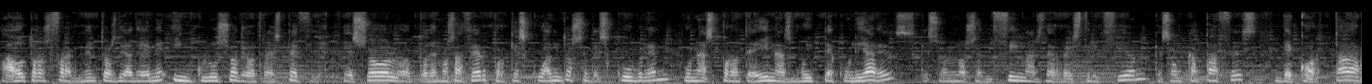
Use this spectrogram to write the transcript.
a otros fragmentos de ADN incluso de otra especie. Eso lo podemos hacer porque es cuando se descubren unas proteínas muy peculiares, que son los enzimas de restricción, que son capaces de cortar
